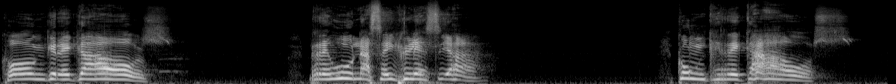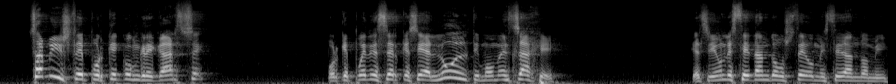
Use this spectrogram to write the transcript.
Congregaos. Reúnase, iglesia congregaos. ¿Sabe usted por qué congregarse? Porque puede ser que sea el último mensaje que el Señor le esté dando a usted o me esté dando a mí.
